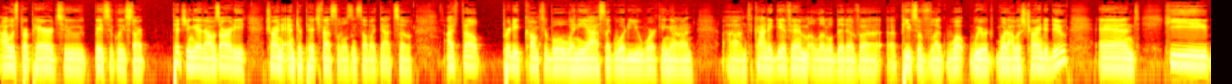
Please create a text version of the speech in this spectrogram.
I was prepared to basically start pitching it. I was already trying to enter pitch festivals and stuff like that. So I felt pretty comfortable when he asked like what are you working on um, to kind of give him a little bit of a, a, piece of like what we were what I was trying to do. And he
